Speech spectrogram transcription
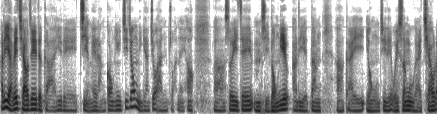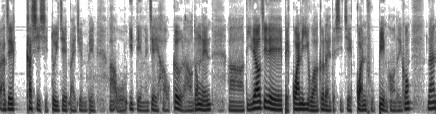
啊，你也要敲这，就甲迄个种的人讲，因为即种物件足安全的吼啊，所以这毋是农药啊，你会当啊，伊用即个微生物来敲了啊，这确实是对这白菌病啊有一定的这效果啦。当然啊，除了即个白冠以外，过来就是这冠腐病吼，就是讲咱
